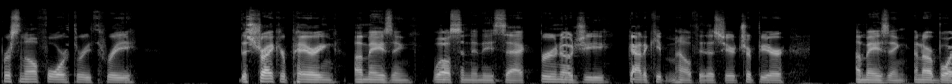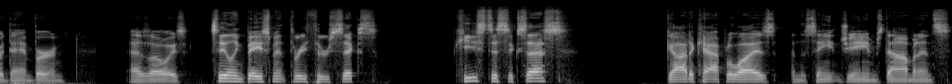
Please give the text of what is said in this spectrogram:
Personnel four three three. The striker pairing amazing. Wilson and Isak. Bruno G. Got to keep him healthy this year. Trippier amazing, and our boy Dan Burn, as always. Ceiling basement three through six. Keys to success. Got to capitalize on the St. James dominance.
